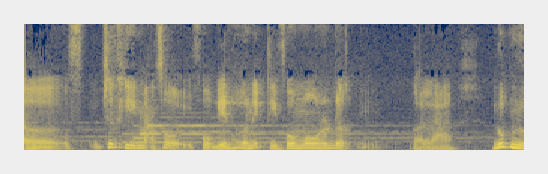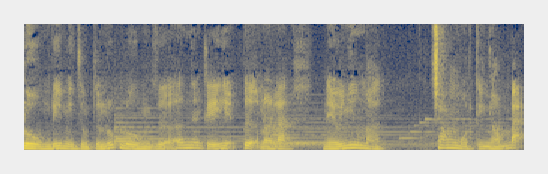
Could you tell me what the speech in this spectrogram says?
uh, trước khi mạng xã hội phổ biến hơn ấy, thì FOMO nó được gọi là núp lùm đi mình dùng từ núp lùm giữa những cái hiện tượng đó là nếu như mà trong một cái nhóm bạn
